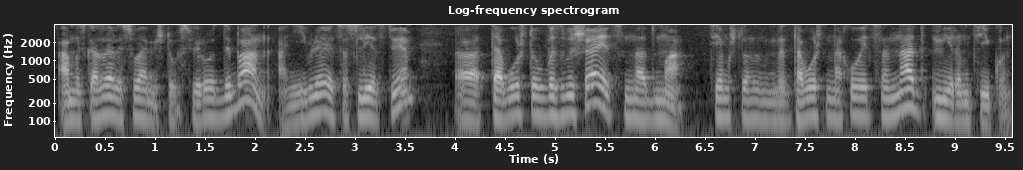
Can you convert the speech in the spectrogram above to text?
а мы сказали с вами, что сферот де бан, они являются следствием э, того, что возвышается над ма, тем, что, того, что находится над миром тикун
